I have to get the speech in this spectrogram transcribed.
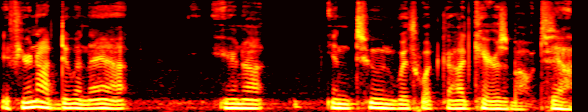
if you're not doing that you're not in tune with what god cares about yeah.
